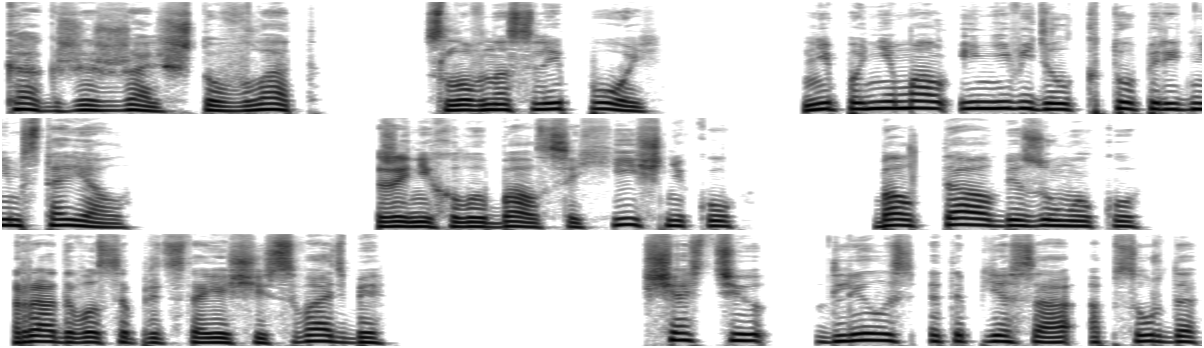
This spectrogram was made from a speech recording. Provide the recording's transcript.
Как же жаль, что Влад, словно слепой, не понимал и не видел, кто перед ним стоял. Жених улыбался хищнику, болтал без умолку, радовался предстоящей свадьбе. К счастью, длилась эта пьеса абсурда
